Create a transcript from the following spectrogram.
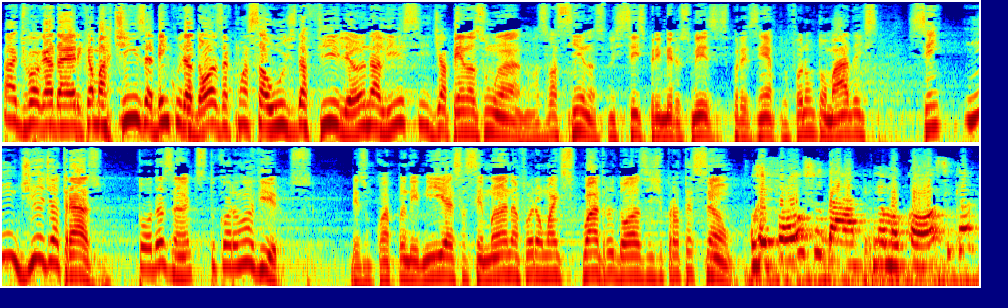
A advogada Érica Martins é bem cuidadosa com a saúde da filha, Ana Alice, de apenas um ano. As vacinas dos seis primeiros meses, por exemplo, foram tomadas sem um dia de atraso, todas antes do coronavírus. Mesmo com a pandemia, essa semana foram mais quatro doses de proteção. O reforço da pneumocócica,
